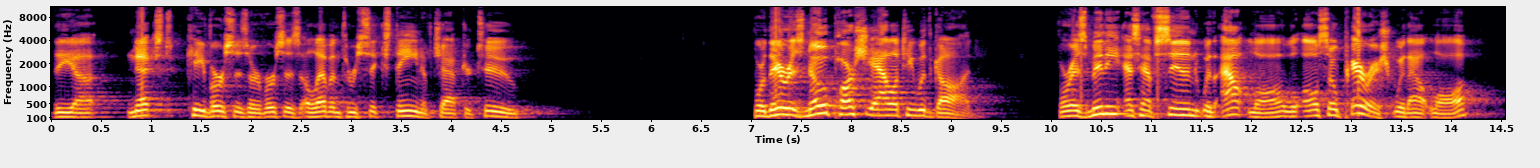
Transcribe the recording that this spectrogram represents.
The uh, next key verses are verses 11 through 16 of chapter 2. For there is no partiality with God. For as many as have sinned without law will also perish without law,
